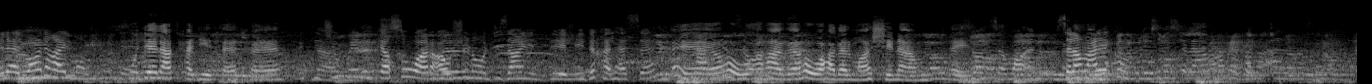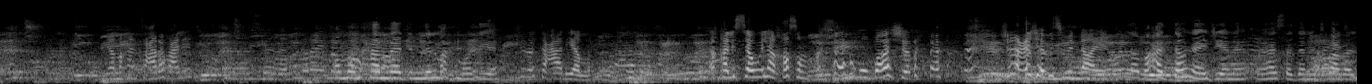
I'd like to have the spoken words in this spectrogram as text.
الألوان هاي الموجودة. موديلات حديثة شوي تشوفين كصور أو شنو ال design اللي دخل هسه؟ اي هو هذا هو هذا الماشي نعم. اي السلام عليكم. يلا خلينا نتعرف عليك. أم محمد من المحمودية. شنو تعالي يلا. خلي نسوي لها خصم مباشر. شنو عجبك من نايم؟ والله بعد تونا يجينا هسه بدنا نتفرج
